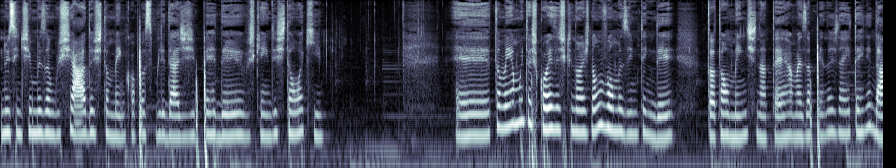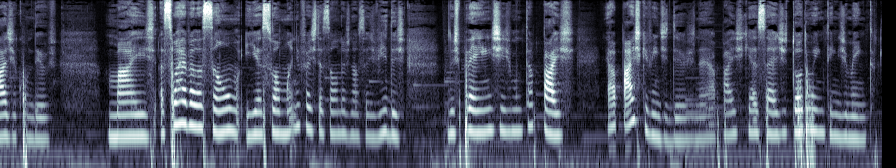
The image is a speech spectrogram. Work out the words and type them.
nos sentimos angustiados também com a possibilidade de perder os que ainda estão aqui. É, também há muitas coisas que nós não vamos entender totalmente na Terra, mas apenas na eternidade com Deus. Mas a sua revelação e a sua manifestação nas nossas vidas nos preenche de muita paz. É a paz que vem de Deus, né? A paz que excede todo o entendimento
